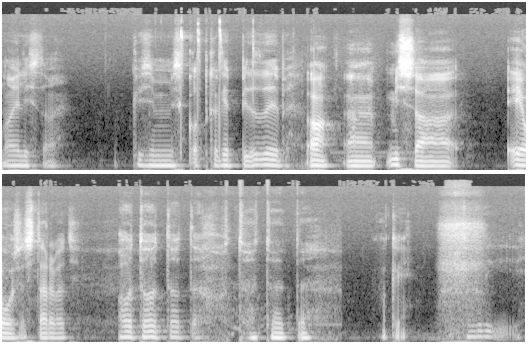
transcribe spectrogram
no helistame. küsime, mis kotkakeppi ta teeb. aa äh,, mis sa eosest arvad? oota, oota, oota. oota, oota, oota. okei okay.,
